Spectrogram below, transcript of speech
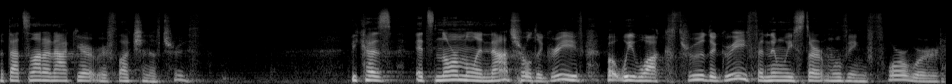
But that's not an accurate reflection of truth. Because it's normal and natural to grieve, but we walk through the grief and then we start moving forward,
